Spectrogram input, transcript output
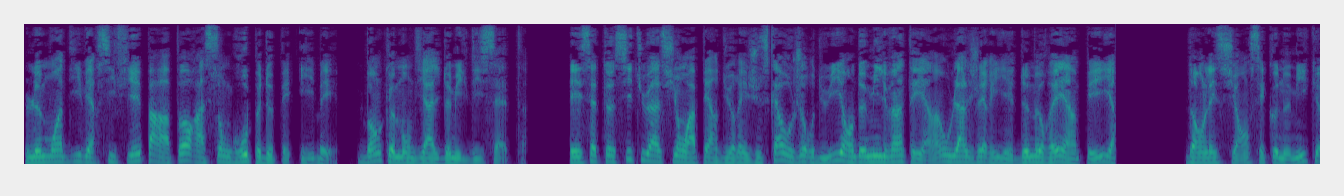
le moins diversifié par rapport à son groupe de PIB, Banque mondiale 2017. Et cette situation a perduré jusqu'à aujourd'hui en 2021 où l'Algérie est demeurée un pays dans les sciences économiques,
